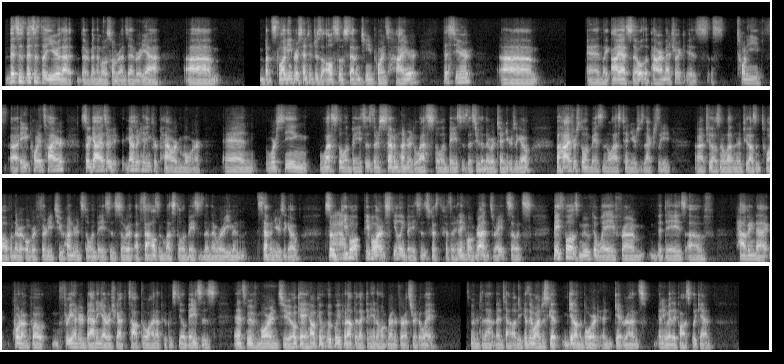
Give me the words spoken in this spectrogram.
this is this is the year that there have been the most home runs ever. Yeah, um, but slugging percentage is also 17 points higher this year, um, and like ISO, the power metric, is 28 points higher. So guys are guys are hitting for power more, and we're seeing less stolen bases. There's 700 less stolen bases this year than there were 10 years ago. The high for stolen bases in the last 10 years is actually uh, 2011 and 2012 when there were over 3,200 stolen bases, so a thousand less stolen bases than there were even seven years ago. So Wow. people people aren't stealing bases because because they're hitting home runs, right? So it's baseball has moved away from the days of having that quote unquote 300 batting average guy at the top of the lineup who can steal bases, and it's moved more into okay, how can who can we put up there that can hit a home run for us right away? It's moved into that mentality because they want to just get get on the board and get runs any way they possibly can.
